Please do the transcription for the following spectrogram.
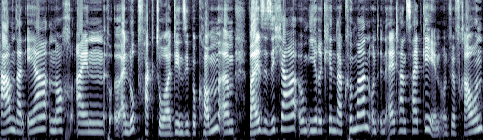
haben dann eher noch einen, Lobfaktor, den sie bekommen, ähm, weil sie sich ja um ihre Kinder kümmern und in Elternzeit gehen. Und wir Frauen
